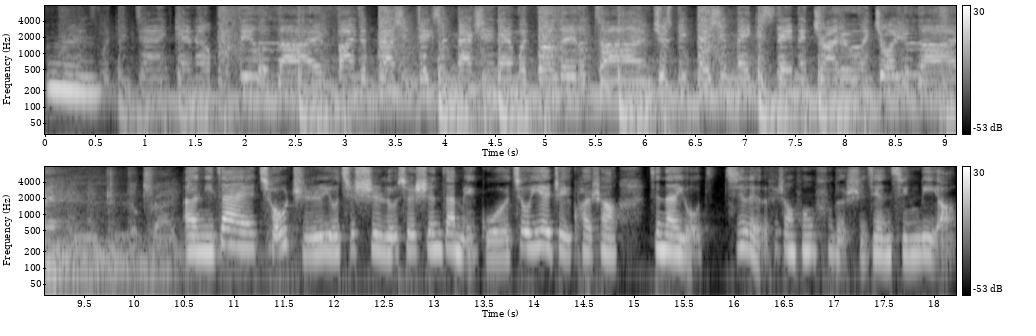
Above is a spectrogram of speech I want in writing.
嗯。呃，你在求职，尤其是留学生在美国就业这一块上，现在有积累了非常丰富的实践经历啊。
